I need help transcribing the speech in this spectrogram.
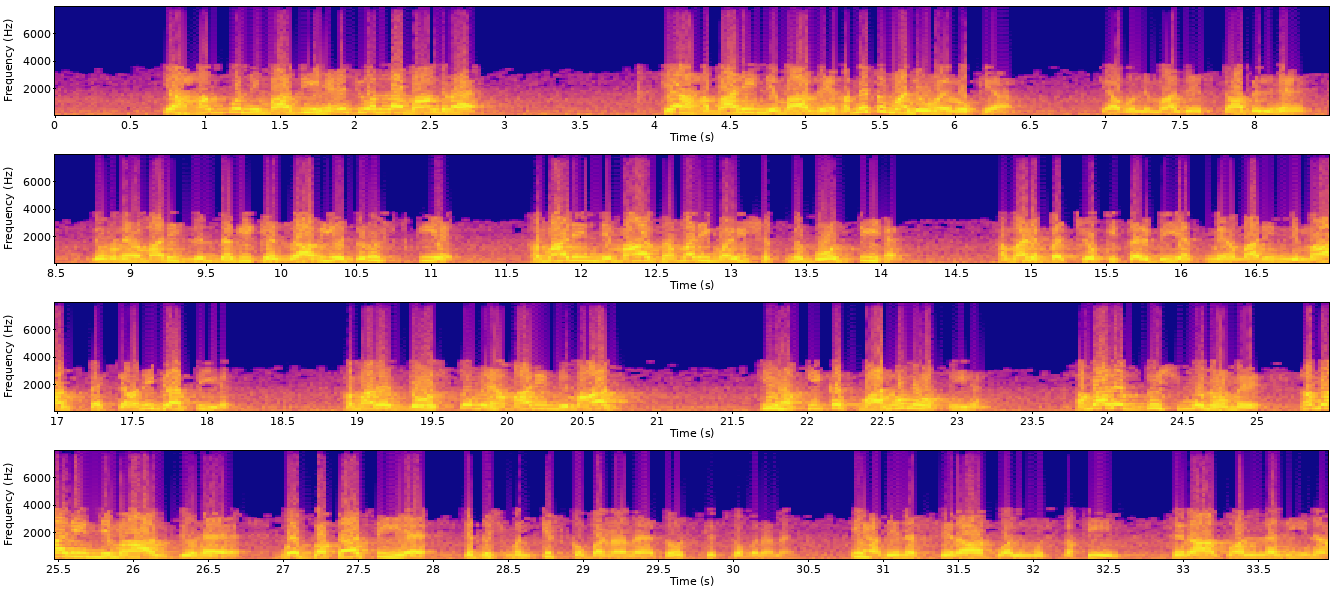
کیا ہم وہ نمازی ہیں جو اللہ مانگ رہا ہے؟ کیا ہماری نمازیں ہمیں تو معلوم ہے وہ کیا؟ کیا وہ نمازیں اس قابل ہیں کہ انہوں نے ہماری زندگی کے زاویے درست کیے؟ ہماری نماز ہماری معیشت میں بولتی ہے۔ ہمارے بچوں کی تربیت میں ہماری نماز پہچانی جاتی ہے۔ ہمارے دوستوں میں ہماری نماز کی حقیقت معلوم ہوتی ہے۔ ہمارے دشمنوں میں ہماری نماز جو ہے وہ بتاتی ہے کہ دشمن کس کو بنانا ہے، دوست کس کو بنانا ہے۔ یہ دن سراط المستقیم سراط الزین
